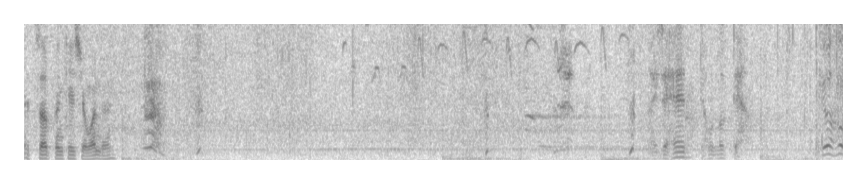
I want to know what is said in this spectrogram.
It's up in case you're wondering. Eyes ahead, don't look down. Go, go.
